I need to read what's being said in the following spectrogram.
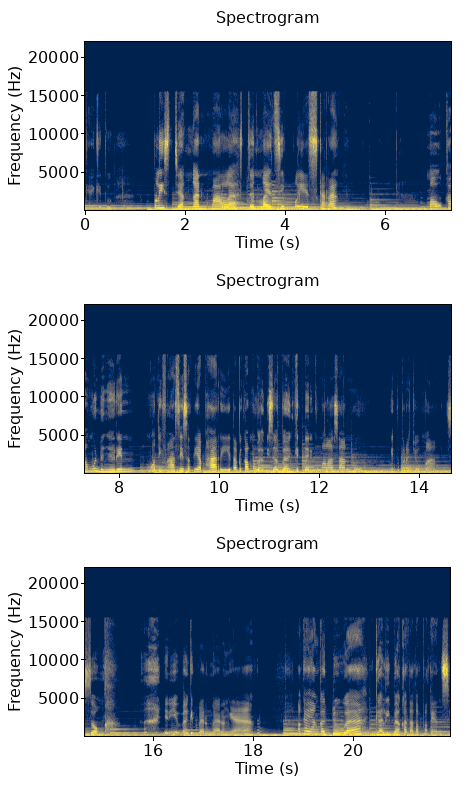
Kayak gitu. Please jangan malas dan lazy please karena mau kamu dengerin motivasi setiap hari tapi kamu nggak bisa bangkit dari kemalasanmu. Itu percuma zong. Jadi yuk bangkit bareng-bareng ya. Oke, yang kedua, gali bakat atau potensi.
